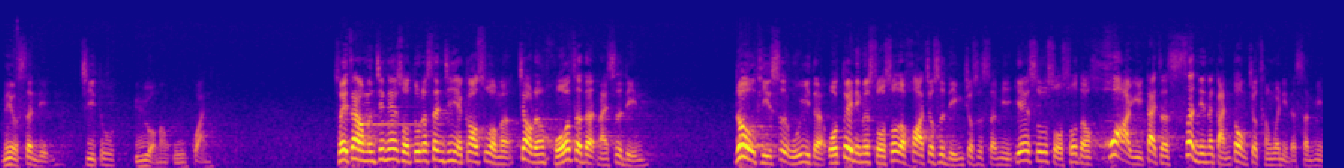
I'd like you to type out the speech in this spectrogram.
没有圣灵，基督与我们无关。所以在我们今天所读的圣经也告诉我们，叫人活着的乃是灵，肉体是无益的。我对你们所说的话就是灵，就是生命。耶稣所说的话语带着圣灵的感动，就成为你的生命。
